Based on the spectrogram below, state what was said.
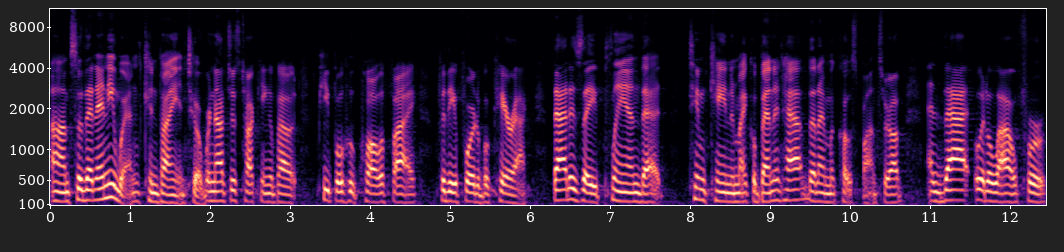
um, so that anyone can buy into it. We're not just talking about people who qualify for the Affordable Care Act. That is a plan that Tim Kaine and Michael Bennet have that I'm a co-sponsor of, and that would allow for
